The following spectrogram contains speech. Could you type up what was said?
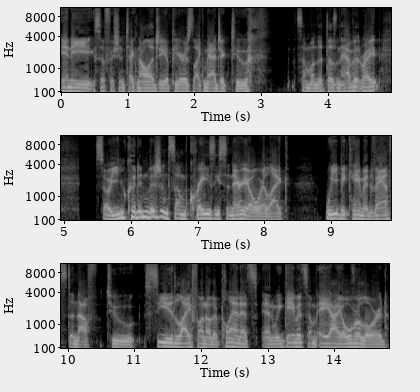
any sufficient technology appears like magic to someone that doesn't have it, right? So you could envision some crazy scenario where like we became advanced enough to see life on other planets and we gave it some AI overlord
